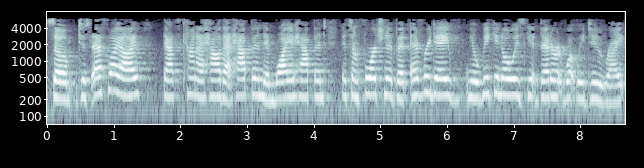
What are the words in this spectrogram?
So just FYI, that's kind of how that happened and why it happened. It's unfortunate, but every day, you know, we can always get better at what we do, right?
